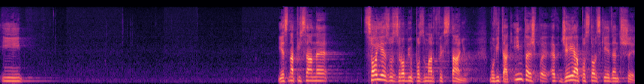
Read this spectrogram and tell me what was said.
i jest napisane, co Jezus zrobił po zmartwychwstaniu. Mówi tak, im też, dzieje apostolskie 1.3,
